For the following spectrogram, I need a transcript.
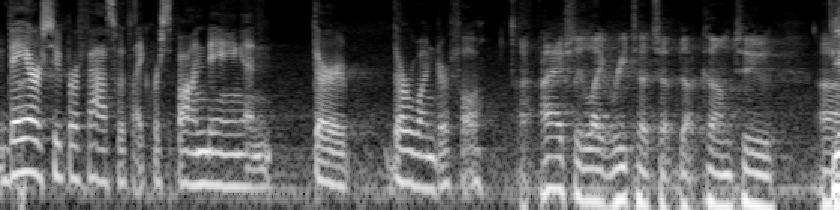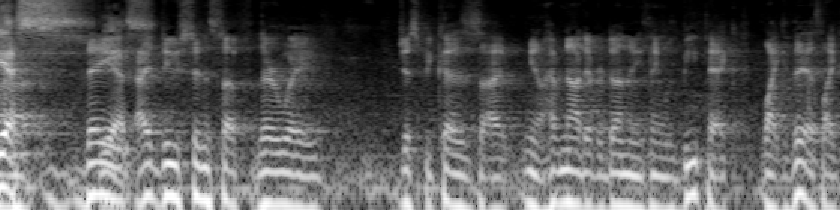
They are super fast with like responding and they're, they're wonderful. I I actually like retouchup.com too. Uh, Yes, They, yes. I do send stuff their way just because I, you know, have not ever done anything with BeePEC like this, like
